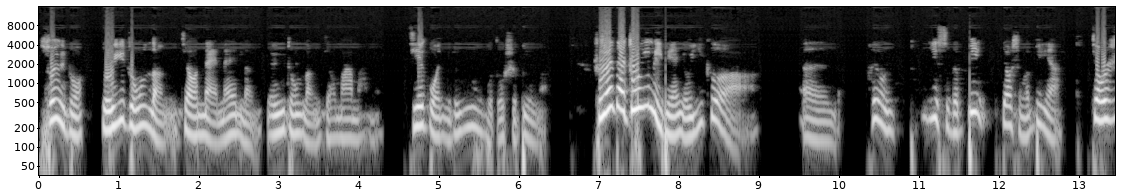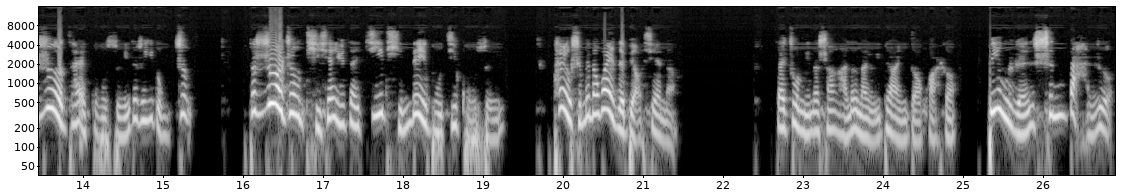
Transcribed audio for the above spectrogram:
所以说，有一种冷叫奶奶冷，有一种冷叫妈妈冷。结果你的鹦鹉都是病了。首先，在中医里边有一个嗯很有意思的病，叫什么病呀？叫热在骨髓，这是一种症。它热症体现于在机体内部及骨髓。它有什么样的外在表现呢？在著名的《伤寒论》上有这样一段话，说：“病人身大热，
